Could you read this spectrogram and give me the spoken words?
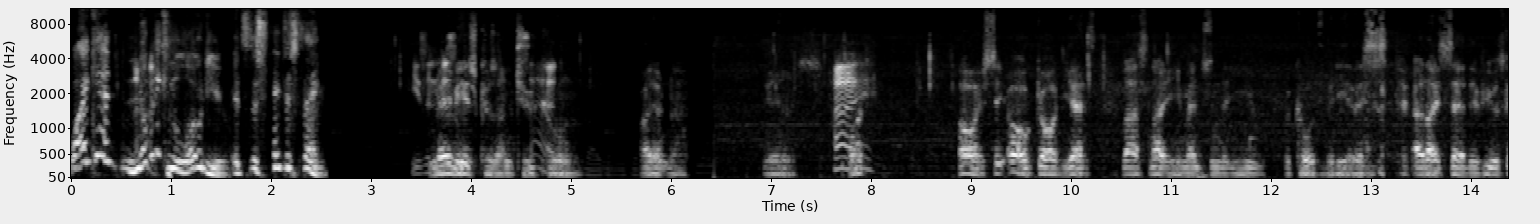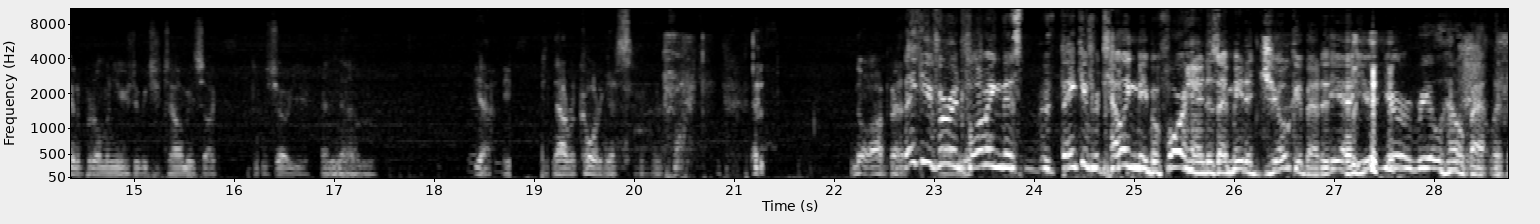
Why can't nobody can load you? It's the strangest thing. He's invisible. Maybe it's because I'm too Sad. cool. I don't know. Yes. Hi. What? Oh, I see. Oh, God, yes. Last night he mentioned that you record videos, and I said if he was going to put them on YouTube, he should tell me so I can show you. And um, yeah, he's now recording us. no, I bet. Thank you for informing this. Thank you for telling me beforehand, as I made a joke about it. Yeah, you're, you're a real help, Atlas.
